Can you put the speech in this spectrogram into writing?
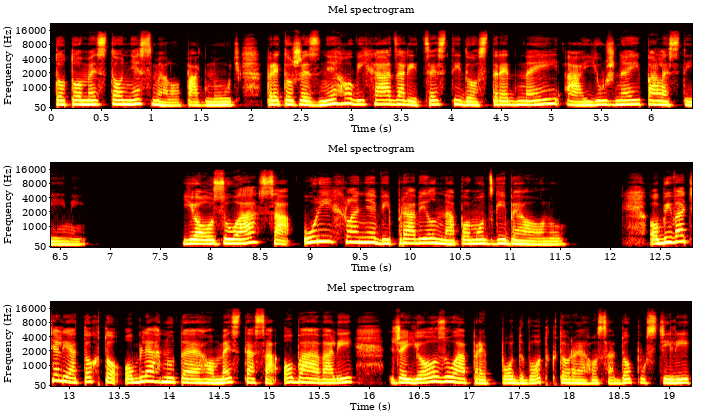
toto mesto nesmelo padnúť, pretože z neho vychádzali cesty do strednej a južnej Palestíny. Józua sa urýchlene vypravil na pomoc Gibeónu. Obyvatelia tohto obľahnutého mesta sa obávali, že Józua pre podvod, ktorého sa dopustili,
